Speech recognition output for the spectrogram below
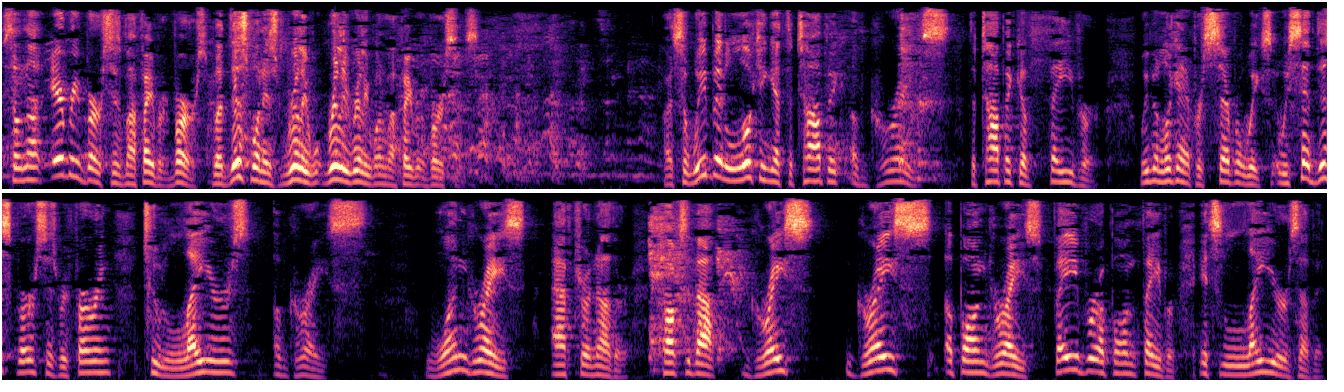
so not every verse is my favorite verse, but this one is really, really, really one of my favorite verses. So we've been looking at the topic of grace, the topic of favor. We've been looking at it for several weeks. We said this verse is referring to layers of grace. One grace after another. It talks about grace grace upon grace, favor upon favor. It's layers of it.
